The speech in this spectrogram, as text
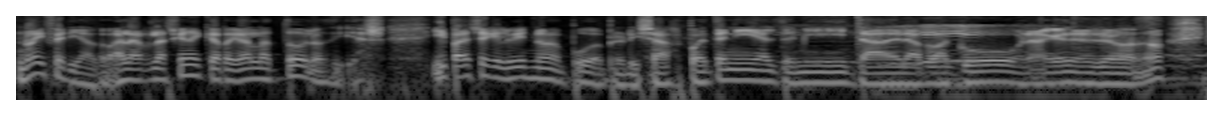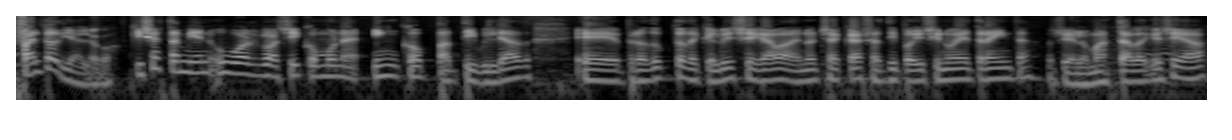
No hay feriado, a la relación hay que regarla todos los días. Y parece que Luis no pudo priorizar, porque tenía el temita de la vacuna, qué sé yo, ¿no? Faltó diálogo. Quizás también hubo algo así como una incompatibilidad eh, producto de que Luis llegaba de noche a casa tipo 19.30, o sea, lo más tarde que llegaba,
